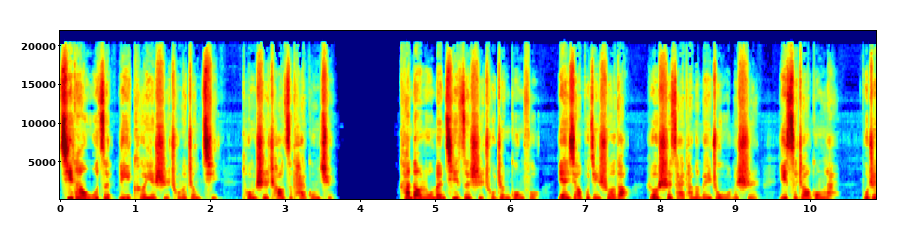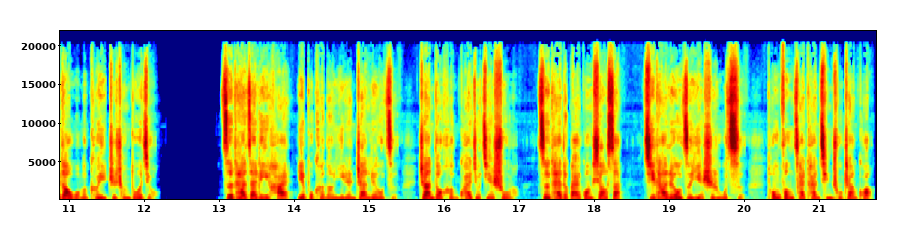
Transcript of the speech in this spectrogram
其他五子立刻也使出了正气，同时朝子泰攻去。看到如门七子使出真功夫，燕霄不禁说道。若适才他们围住我们时，以此招攻来，不知道我们可以支撑多久。子泰再厉害，也不可能一人战六子，战斗很快就结束了。子泰的白光消散，其他六子也是如此。童风才看清楚战况，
